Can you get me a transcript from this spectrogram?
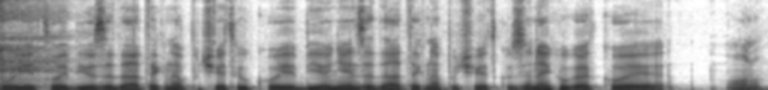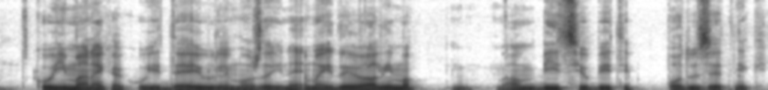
koji je tvoj bio zadatak na početku, koji je bio njen zadatak na početku. Za nekoga ko je, ono, ko ima nekakvu ideju ili možda i nema ideju, ali ima ambiciju biti poduzetnik,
